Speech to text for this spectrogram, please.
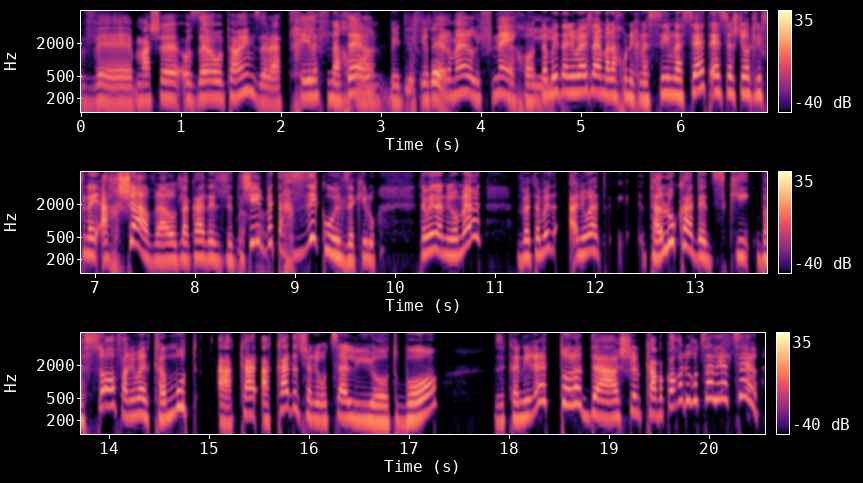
ומה שעוזר הרבה פעמים זה להתחיל לפדל נכון, בדיוק. יותר מהר לפני. נכון, כי- תמיד אני אומרת להם, אנחנו נכנסים לסט עשר שניות לפני, עכשיו לעלות לקדנס ל-90, ותחזיקו את זה, כאילו. תמיד אני אומרת, ותמיד אני אומרת, תעלו קדנס, כי בסוף, אני אומרת, כמות הק- הקדנס שאני רוצה להיות בו, זה כנראה תולדה של כמה כוח אני רוצה לייצר.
